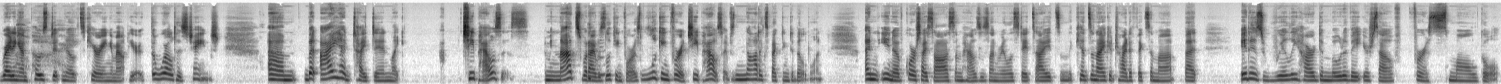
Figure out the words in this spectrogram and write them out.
writing on post it notes, carrying them out here. The world has changed. Um, but I had typed in like cheap houses. I mean, that's what I was looking for. I was looking for a cheap house. I was not expecting to build one. And, you know, of course, I saw some houses on real estate sites, and the kids and I could try to fix them up. But it is really hard to motivate yourself for a small goal.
